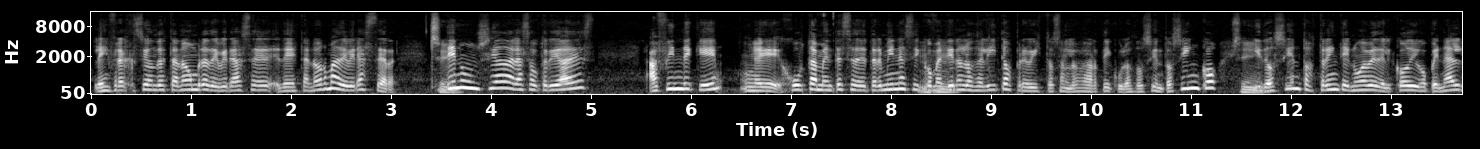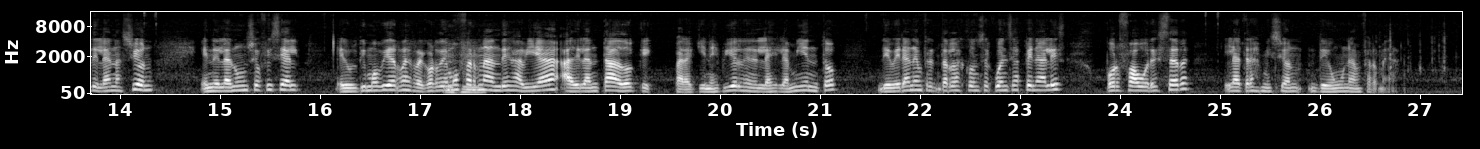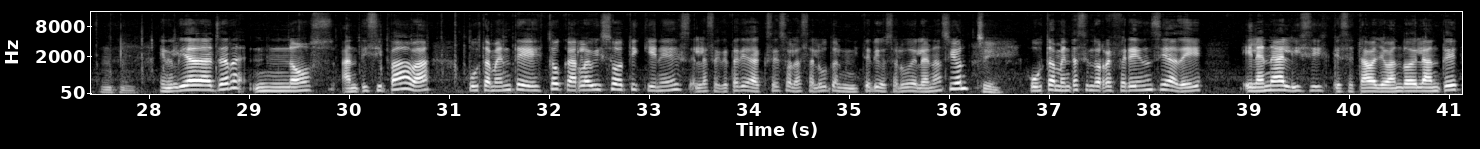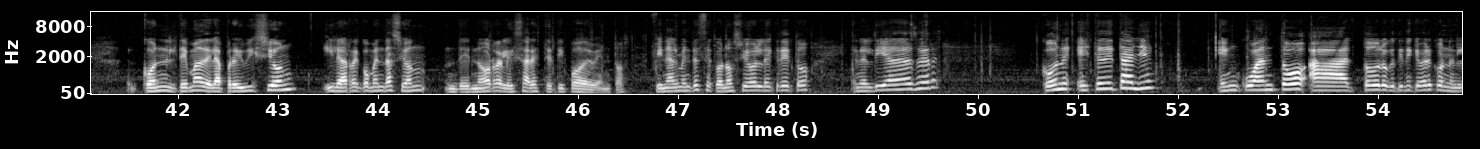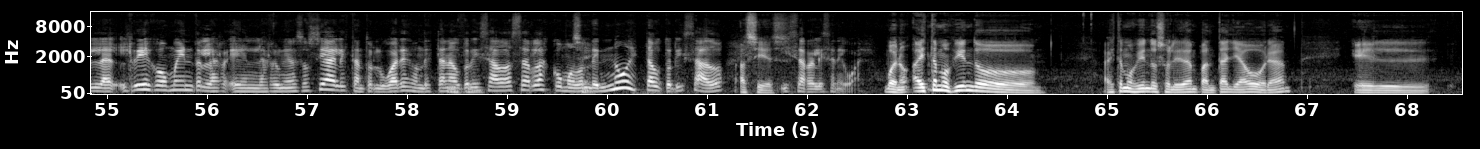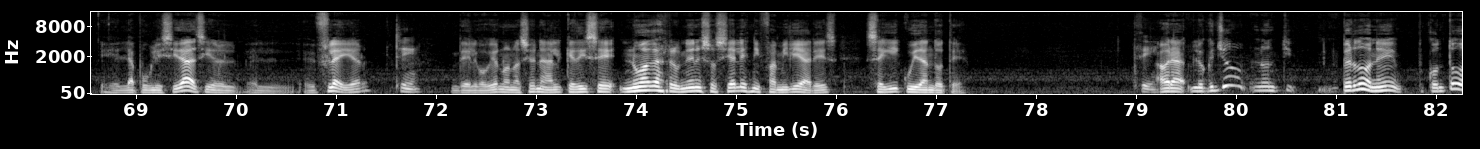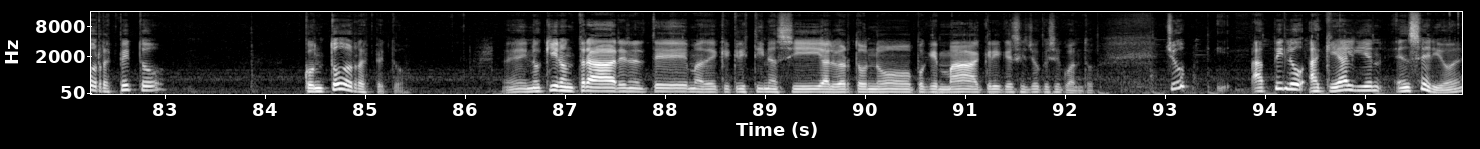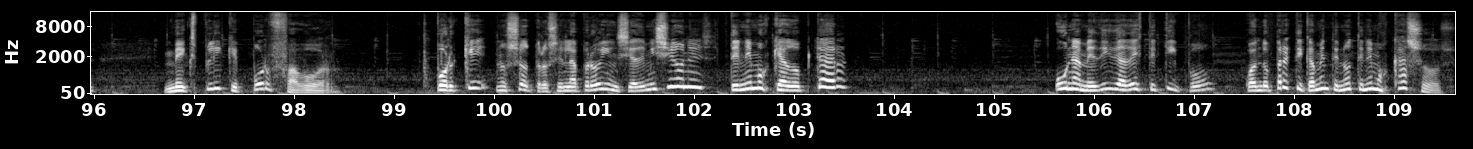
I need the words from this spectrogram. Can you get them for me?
La infracción de esta norma deberá ser, de esta norma deberá ser Sí. denunciada a las autoridades a fin de que eh, justamente se determine si cometieron los delitos previstos en los artículos 205 Sí. y 239 del Código Penal de la Nación. En el anuncio oficial, el último viernes, recordemos. Fernández había adelantado que para quienes violen el aislamiento deberán enfrentar las consecuencias penales por favorecer la transmisión de una enfermedad. En el día de ayer nos anticipaba justamente esto Carla Bisotti, quien es la secretaria de Acceso a la Salud del Ministerio de Salud de la Nación, Sí, justamente haciendo referencia de el análisis que se estaba llevando adelante con el tema de la prohibición y la recomendación de no realizar este tipo de eventos. Finalmente se conoció el decreto en el día de ayer con este detalle en cuanto a todo lo que tiene que ver con el, el riesgo aumento en las, en las reuniones sociales, tanto en lugares donde están autorizados a hacerlas como Sí. donde no está autorizado así y es. se realizan igual. Bueno, ahí estamos viendo, ahí estamos viendo Soledad en pantalla ahora, el, eh, la publicidad, es decir, el, flyer Sí, del gobierno nacional que dice no hagas reuniones sociales ni familiares, seguí cuidándote. sí. Ahora, lo que yo no enti- perdone, con todo respeto, con todo respeto, eh, no quiero entrar en el tema de que Cristina sí, Alberto no, porque Macri, qué sé yo, qué sé cuánto. Yo apelo a que alguien, en serio, eh, me explique por favor por qué nosotros en la provincia de Misiones tenemos que adoptar una medida de este tipo cuando prácticamente no tenemos casos.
